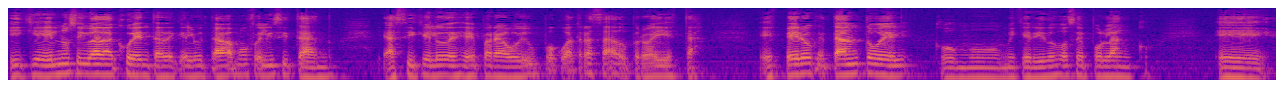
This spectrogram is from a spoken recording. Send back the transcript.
y que él no se iba a dar cuenta de que lo estábamos felicitando. Así que lo dejé para hoy un poco atrasado, pero ahí está. Espero que tanto él como mi querido José Polanco, eh,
